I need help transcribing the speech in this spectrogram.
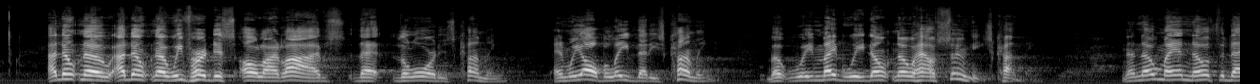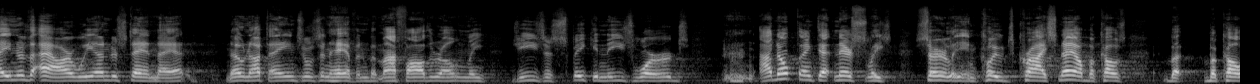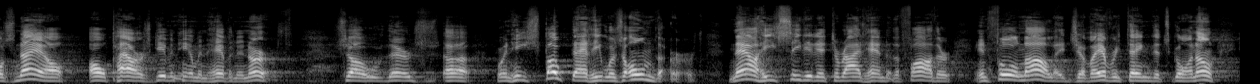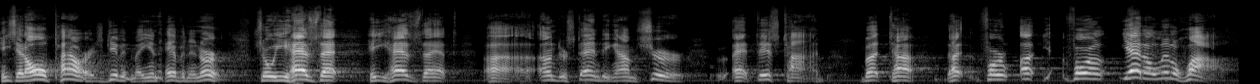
I don't know. I don't know. We've heard this all our lives that the Lord is coming, and we all believe that He's coming, but we maybe we don't know how soon He's coming. Now, no man knoweth the day nor the hour. We understand that. No, not the angels in heaven, but my Father only. Jesus speaking these words. I don't think that necessarily includes Christ now because but because now all power is given him in heaven and earth. So there's, uh, when he spoke that, he was on the earth. Now he's seated at the right hand of the Father in full knowledge of everything that's going on. He said, All power is given me in heaven and earth. So he has that, he has that uh, understanding, I'm sure, at this time. But uh, for, uh, for yet a little while,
